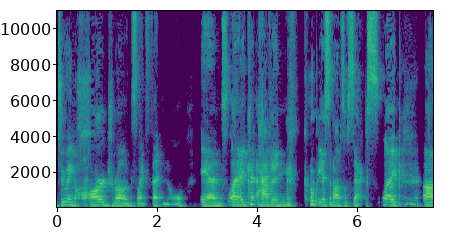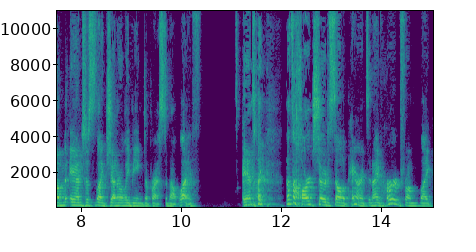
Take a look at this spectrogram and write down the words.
doing hard drugs like fentanyl and like having copious amounts of sex like um and just like generally being depressed about life and like that's a hard show to sell to parents and i've heard from like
